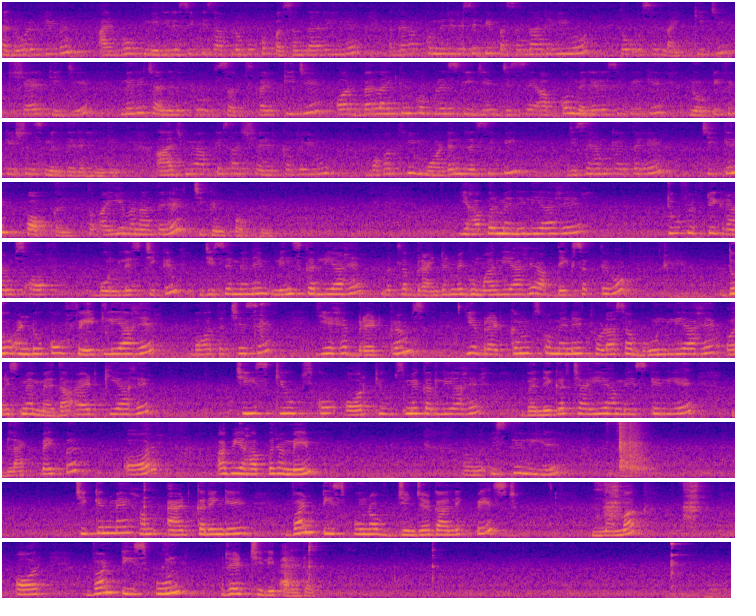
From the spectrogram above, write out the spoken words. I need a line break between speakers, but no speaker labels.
Hello everyone I hope मेरी recipes आप लोगों को पसंद आ रही है। अगर आपको मेरी रेसिपी पसंद आ रही हो तो उसे लाइक कीजिए शेयर कीजिए, मेरे चैनल को सब्सक्राइब कीजिए और बेल आइकन को प्रेस कीजिए, जिससे आपको मेरे रेसिपी के नोटिफिकेशंस मिलते रहेंगे। आज मैं आपके साथ शेयर कर रही हूँ बहुत ही मॉडर्न रेसिपी जिसे हम कहते हैं चिकन पॉपकन तो आइए बनाते हैं चिकन पॉपकन यहाँ पर मैंने लिया है 250 ग्राम्स ऑफ़ बोनलेस चिकन जिसे मैंने मिन्स कर लिया है मतलब ग्राइंडर में घुमा लिया है, आप देख सकते हो। दो अंडों को फेंट लिया है, बहुत अच्छे से। ये है ब्रेड क्रम्स ये ब्रेड क्रम्स को मैंने थोड़ा सा भून लिया है और इसमें मैदा ऐड किया है। चीज़ क्यूब्स को और क्यूब्स में कर लिया है। विनेगर चाहिए हमें इसके लिए ब्लैक पेपर और अब यहाँ पर हमें इसके लिए चिकन में हम ऐड करेंगे one teaspoon of ginger garlic paste, नमक और one teaspoon red chilli powder.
